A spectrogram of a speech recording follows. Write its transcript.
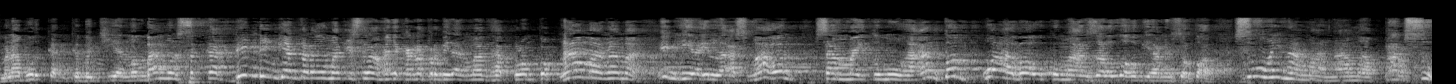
menaburkan kebencian, membangun sekat dinding di antara umat Islam hanya karena perbedaan madhab kelompok nama-nama. In hiya illa asmaun samaitumuha antum wa abaukum ma anzalallahu biha min sultan. Semua nama-nama palsu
